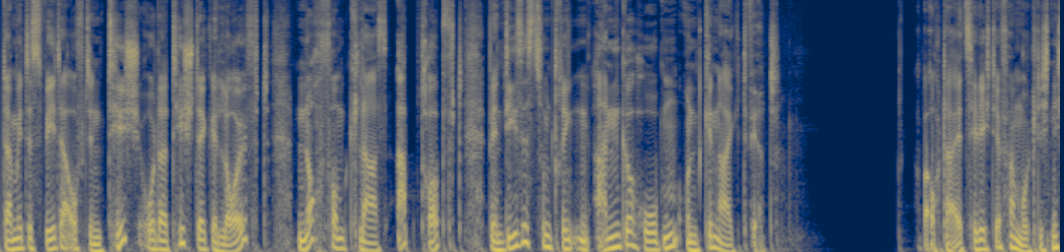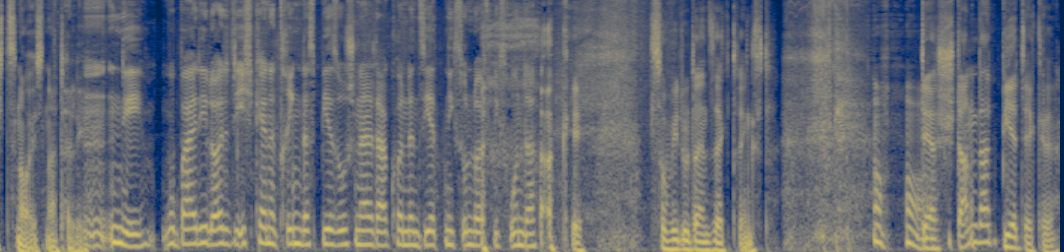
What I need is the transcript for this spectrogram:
damit es weder auf den Tisch oder Tischdecke läuft, noch vom Glas abtropft, wenn dieses zum Trinken angehoben und geneigt wird. Aber auch da erzähle ich dir vermutlich nichts Neues, Nathalie. Nee, wobei die Leute, die ich kenne, trinken das Bier so schnell, da kondensiert nichts und läuft nichts runter. Okay, so wie du deinen Sekt trinkst. Der Standard-Bierdeckel,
